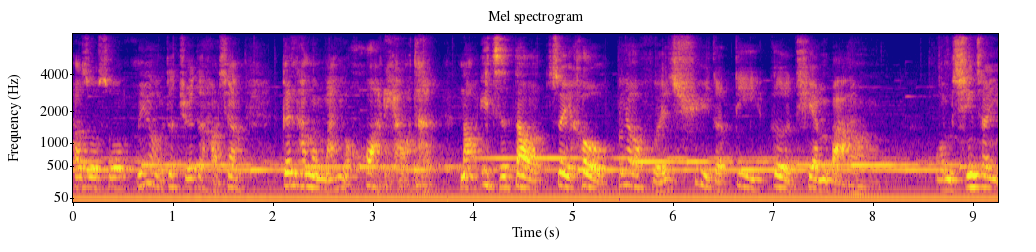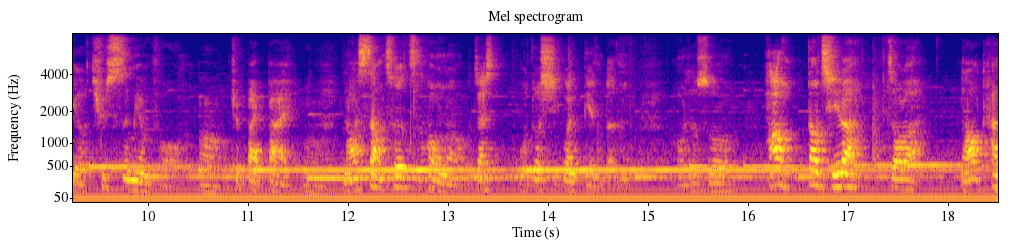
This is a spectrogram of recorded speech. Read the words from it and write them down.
他说说没有，我就觉得好像跟他们蛮有话聊的。然后一直到最后要回去的第二天吧，我们行程有去四面佛，嗯去拜拜，然后上车之后呢，我在我都习惯点人，我就说好到齐了，走了。然后他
